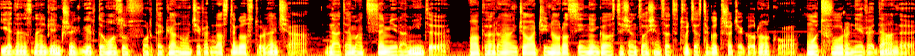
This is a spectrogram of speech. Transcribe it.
jeden z największych wirtuozów fortepianu XIX stulecia. Na temat Semiramidy Opera Gioacchino Rossiniego z 1823 roku, utwór niewydany,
